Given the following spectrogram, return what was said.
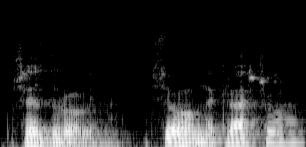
ще здорові. Всього вам найкращого.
